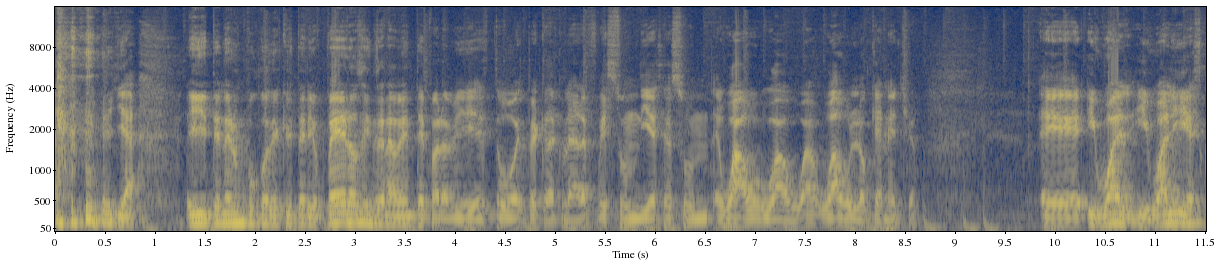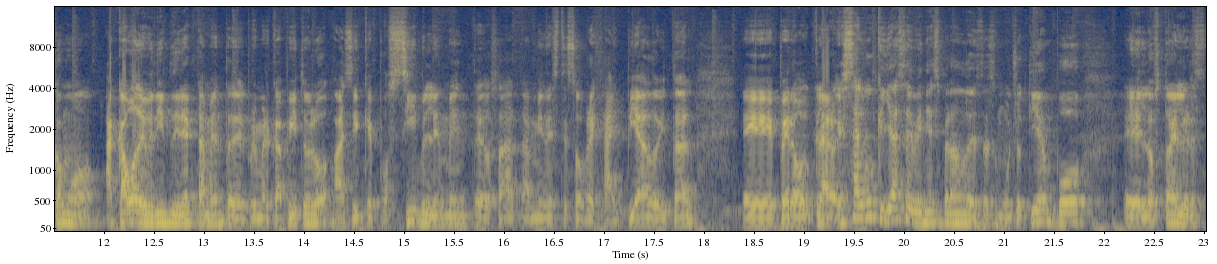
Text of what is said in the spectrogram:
ya y tener un poco de criterio. Pero sinceramente para mí estuvo espectacular. Es un 10, es un wow, wow, wow, wow lo que han hecho. Eh, igual, igual y es como, acabo de venir directamente del primer capítulo, así que posiblemente, o sea, también esté sobre hypeado y tal. Eh, pero claro, es algo que ya se venía esperando desde hace mucho tiempo. Eh, los trailers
